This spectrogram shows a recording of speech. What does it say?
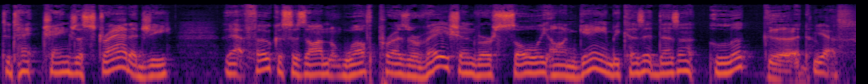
to t- change the strategy that focuses on wealth preservation versus solely on gain because it doesn't look good. Yes.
